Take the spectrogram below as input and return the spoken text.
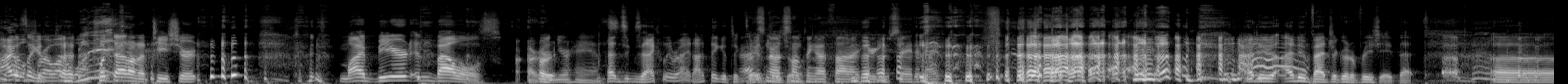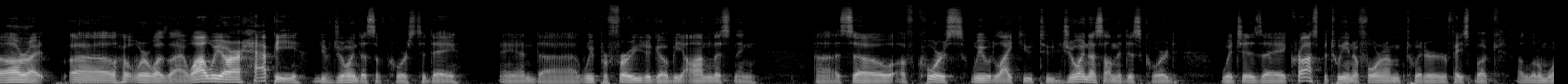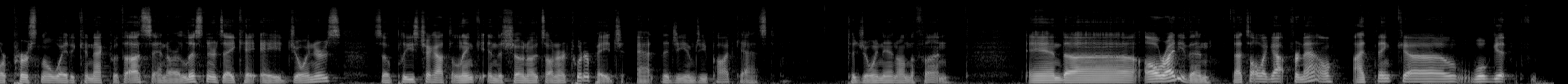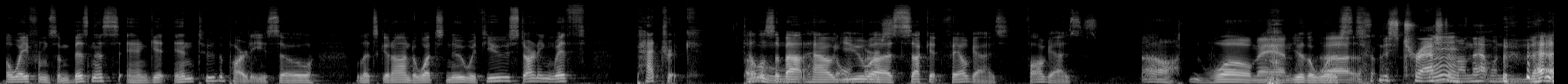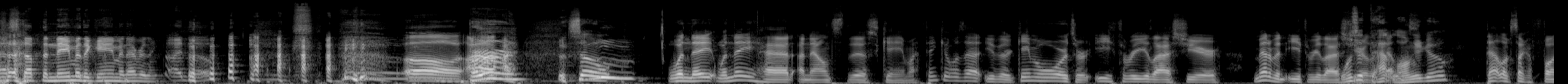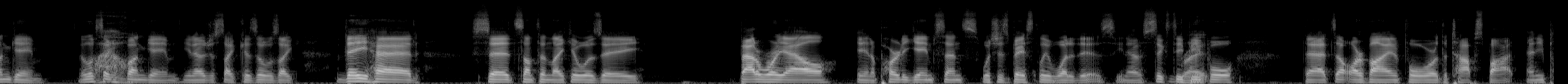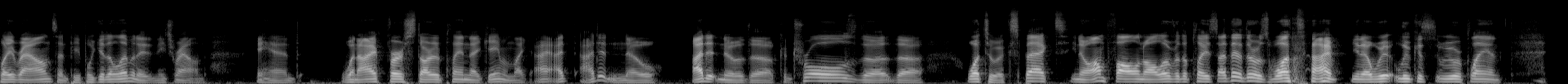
I will That's like a- up. watching put that on a T-shirt. My beard and bowels are in your hands. That's exactly right. I think it's a great that's not visual. something I thought I'd hear you say tonight. I do. I do. Patrick would appreciate that. Uh, all right. Uh, where was I? While we are happy you've joined us, of course, today, and uh, we prefer you to go beyond listening. Uh, so, of course, we would like you to join us on the Discord, which is a cross between a forum, Twitter, Facebook, a little more personal way to connect with us and our listeners, aka joiners. So, please check out the link in the show notes on our Twitter page at the GMG Podcast to join in on the fun. And uh, alrighty then, that's all I got for now. I think uh, we'll get away from some business and get into the party. So let's get on to what's new with you, starting with Patrick. Tell us Oh, about how you uh, suck at fail guys, fall guys. Oh, whoa, man! You're the worst. Uh, Just trashed him on that one. that- Messed up the name of the game and everything. I know. oh, I- I- so when they when they had announced this game, I think it was at either Game Awards or E3 last year. It might have been E3 last Was year. Was it like, that long looks- ago? That looks like a fun game. It looks like a fun game, you know, just like because it was like they had said something like it was a battle royale in a party game sense, which is basically what it is. You know, sixty Right. people that are vying for the top spot, and you play rounds, and people get eliminated in each round. And when I first started playing that game, I'm like, I, I, I didn't know, I didn't know the controls, the, the, what to expect. You know, I'm falling all over the place. I think there was one time, you know, we, Lucas, we were playing,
